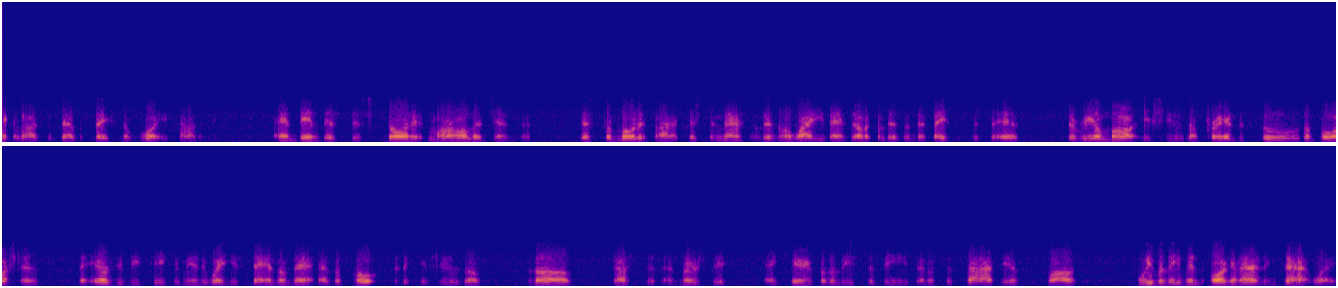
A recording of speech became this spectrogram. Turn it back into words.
ecological devastation of war economy. And then this distorted moral agenda that's promoted by Christian nationalism or white evangelicalism that basically says the real moral issues are prayer in the schools, abortion, the LGBT community, where you stand on that, as opposed to the issues of love, justice, and mercy, and caring for the least of these in a society of equality. We believe in organizing that way.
